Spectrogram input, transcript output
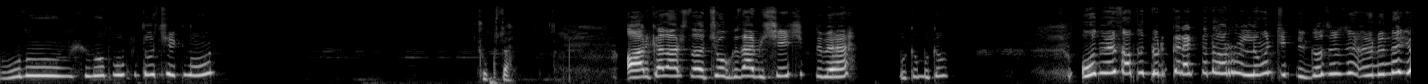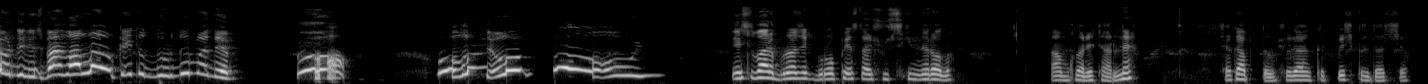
Oğlum şuna bak bir çek lan. Çok güzel. Arkadaşlar çok güzel bir şey çıktı be. Bakın bakın. Onun hesapta dört karakter var. Leon çıktı. Gözünüzün önünde gördünüz. Ben vallahi kayıtı durdurmadım. Oğlum Leon. Oy. Neyse var birazcık Bro Pass'tan şu skinleri alın. Tamam bu kadar yeterli. Şaka yaptım. Şuradan 45 kredi açacağım.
